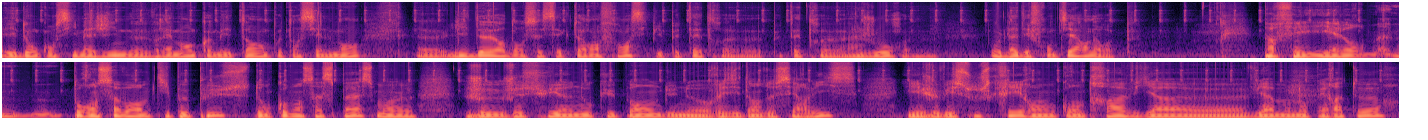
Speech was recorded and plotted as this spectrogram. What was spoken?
Et donc, on s'imagine vraiment comme étant potentiellement leader dans ce secteur en France et puis peut-être peut-être un jour au-delà des frontières en Europe. Parfait. Et alors, pour en savoir un petit peu plus, donc comment ça se passe? Moi, je, suis un occupant d'une résidence de service et je vais souscrire un contrat via, via mon opérateur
